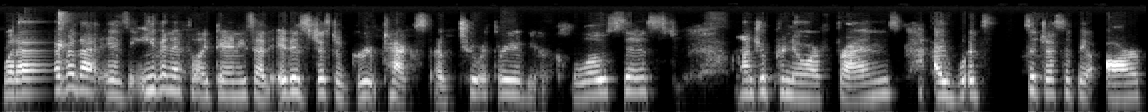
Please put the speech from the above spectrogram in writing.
Whatever that is, even if, like Dannie said, it is just a group text of two or three of your closest entrepreneur friends, I would suggest that there are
